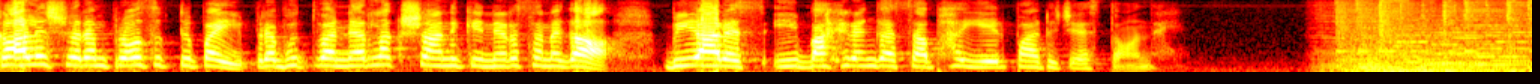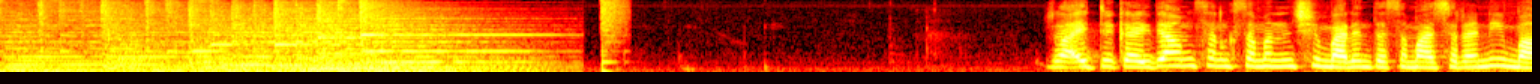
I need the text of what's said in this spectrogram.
కాళేశ్వరం ప్రాజెక్టుపై ప్రభుత్వ నిర్లక్ష్యానికి నిరసనగా బీఆర్ఎస్ ఈ బహిరంగ సభ ఏర్పాటు చేస్తోంది. రైట్ ఇక ఇదే అంశానికి సంబంధించి మరింత సమాచారాన్ని మా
